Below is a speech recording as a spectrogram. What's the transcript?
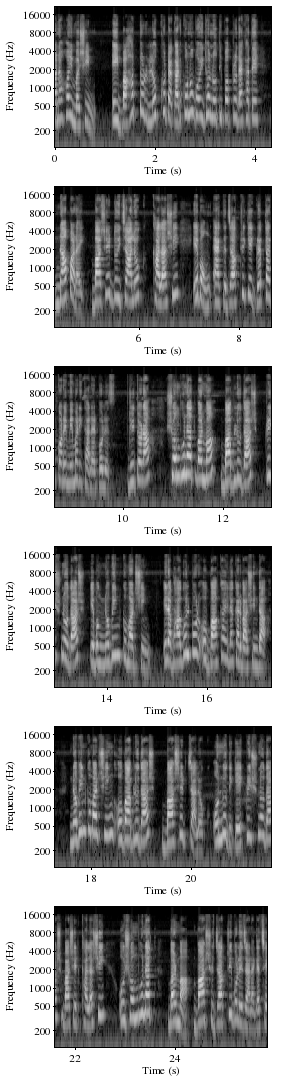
আনা হয় মেশিন। এই বাহাত্তর লক্ষ টাকার কোনো বৈধ নথিপত্র দেখাতে না পারায় বাসের দুই চালক, খালাসি এবং এক যাত্রীকে গ্রেপ্তার করে মেমারি থানার পুলিশ। ধৃতরা শম্ভুনাথ বর্মা, বাবলু দাস, কৃষ্ণ দাস এবং নবীন কুমার সিং। এরা ভাগলপুর ও বাঁকা এলাকার বাসিন্দা। নবীন কুমার সিং ও বাবলু দাস বাসের চালক। অন্যদিকে কৃষ্ণ দাস বাসের খালাসি ও শম্ভুনাথ বর্মা বাস যাত্রী বলে জানা গেছে।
